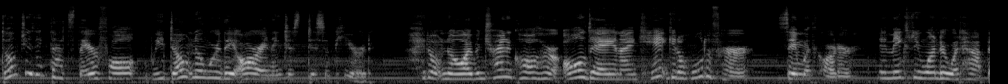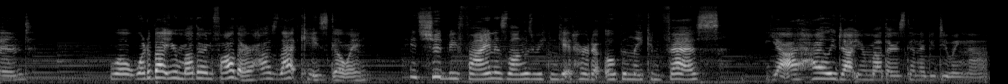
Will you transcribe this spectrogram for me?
Don't you think that's their fault? We don't know where they are, and they just disappeared. I don't know, I've been trying to call her all day, and I can't get a hold of her. Same with Carter. It makes me wonder what happened. Well, what about your mother and father? How's that case going? It should be fine as long as we can get her to openly confess. Yeah, I highly doubt your mother is going to be doing that.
